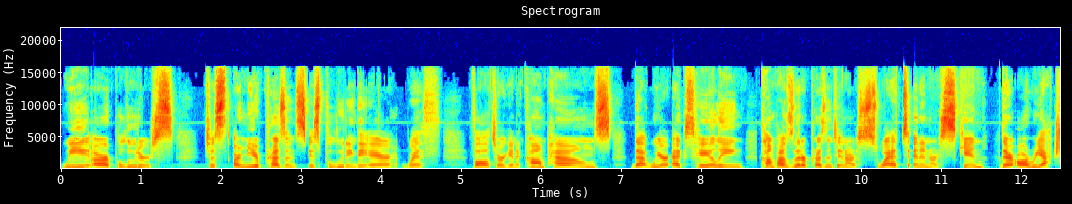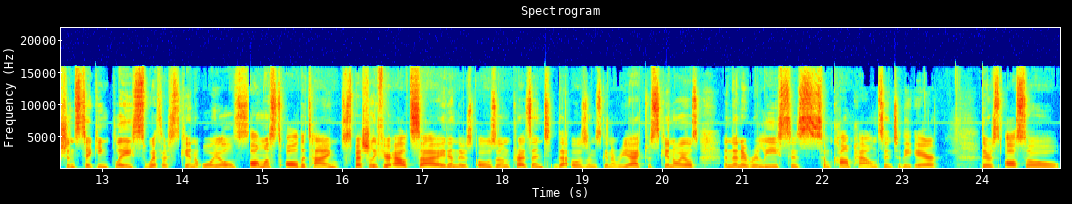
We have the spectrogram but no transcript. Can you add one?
We are polluters. Just our mere presence is polluting the air with volatile organic compounds that we are exhaling, compounds that are present in our sweat and in our skin. There are reactions taking place with our skin oils almost all the time, especially if you're outside and there's ozone present. That ozone is going to react with skin oils and then it releases some compounds into the air. There's also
